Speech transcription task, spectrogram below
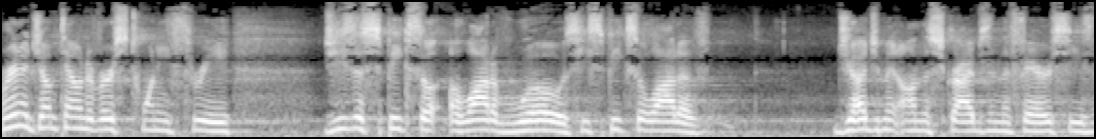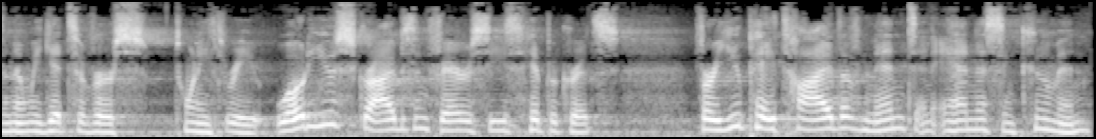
We're going to jump down to verse 23. Jesus speaks a, a lot of woes, he speaks a lot of judgment on the scribes and the Pharisees. And then we get to verse 23. Woe to you, scribes and Pharisees, hypocrites, for you pay tithe of mint and anise and cumin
